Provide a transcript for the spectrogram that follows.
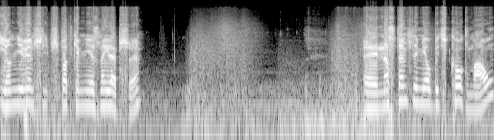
I on nie wiem, czy przypadkiem nie jest najlepszy. E, następny miał być Kog'Maw,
